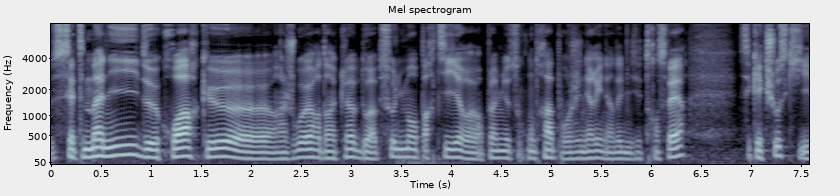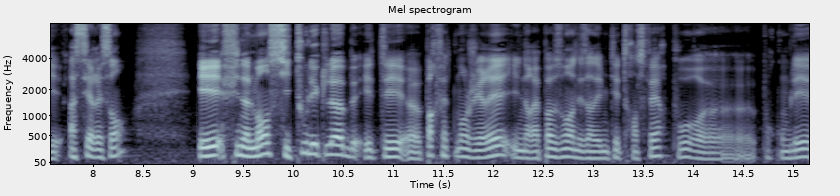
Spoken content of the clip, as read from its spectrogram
cette manie de croire que euh, un joueur d'un club doit absolument partir en plein milieu de son contrat pour générer une indemnité de transfert, c'est quelque chose qui est assez récent. Et finalement, si tous les clubs étaient euh, parfaitement gérés, ils n'auraient pas besoin des indemnités de transfert pour, pour combler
